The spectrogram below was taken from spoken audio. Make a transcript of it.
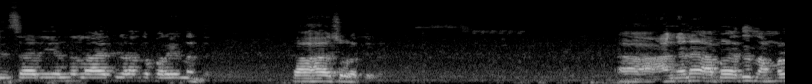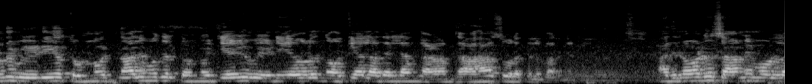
ലിസാനി എന്നുള്ള ആയത്തുകളൊക്കെ പറയുന്നുണ്ട് സൂറത്തിൽ. അങ്ങനെ അപ്പോൾ അത് നമ്മളുടെ വീഡിയോ തൊണ്ണൂറ്റിനാല് മുതൽ തൊണ്ണൂറ്റിയേഴ് വീഡിയോകൾ നോക്കിയാൽ അതെല്ലാം കാണാം സൂറത്തിൽ പറഞ്ഞിട്ടുള്ളത്. അതിനോട് സാമ്യമുള്ള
